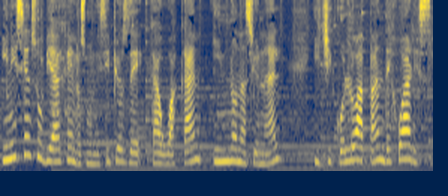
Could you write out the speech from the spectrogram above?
inician su viaje en los municipios de Cahuacán, Himno Nacional, y Chicoloapan de Juárez,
